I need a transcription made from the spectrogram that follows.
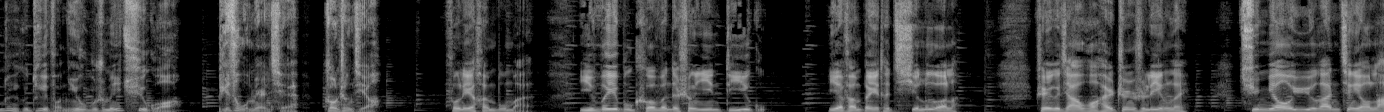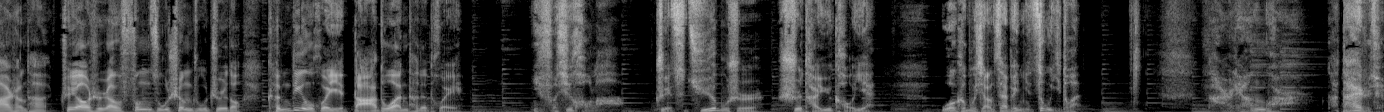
那个地方你又不是没去过，别在我面前装正经。风烈很不满，以微不可闻的声音嘀咕。叶凡被他气乐了，这个家伙还真是另类。去妙玉庵竟要拉上他，这要是让风族圣主知道，肯定会打断他的腿。你放心好了，这次绝不是试探与考验，我可不想再被你揍一顿。哪儿凉快，那带着去。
